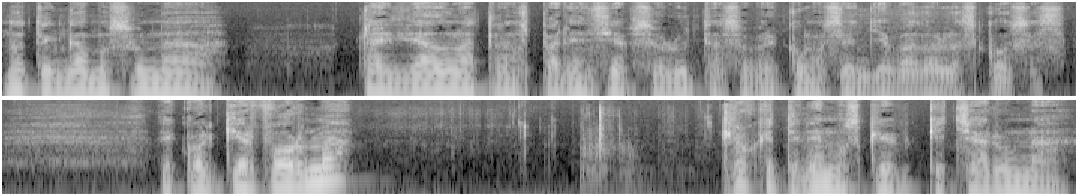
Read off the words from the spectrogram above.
no tengamos una claridad, una transparencia absoluta sobre cómo se han llevado las cosas. De cualquier forma, creo que tenemos que, echar una,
